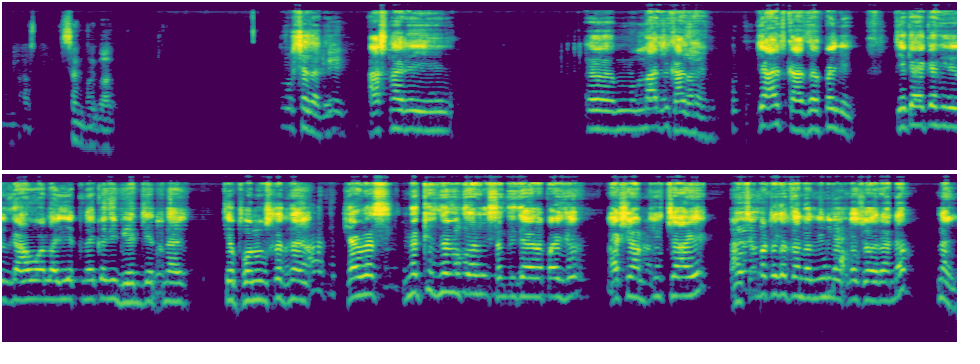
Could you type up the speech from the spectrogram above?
संजय बाबू वर्ष झाले. असणारे माजी खासदार जे आहेत खासदार पहिले ते काय कधी गावाला येत नाही कधी भेट देत नाही ते फोन उचलत नाही त्यावेळेस नक्कीच नवीन त्याला संधी द्यायला पाहिजे अशी आमची इच्छा आहे. आणि शंभर टक्के त्यांना निधी भेटल्याशिवाय राहणार नाही.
